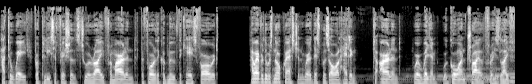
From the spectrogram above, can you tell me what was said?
had to wait for police officials to arrive from Ireland before they could move the case forward. However, there was no question where this was all heading to Ireland, where William would go on trial for his life.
